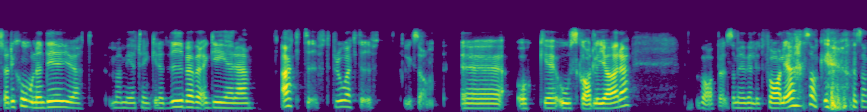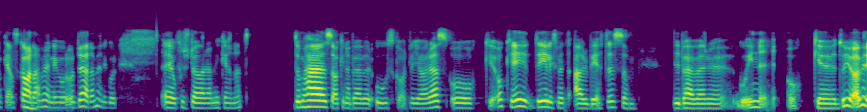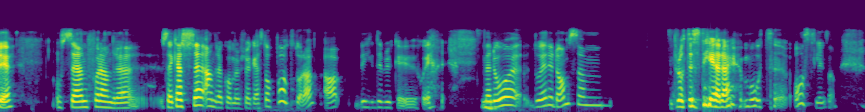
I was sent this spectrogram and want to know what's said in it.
traditionen det är ju att man mer tänker att vi behöver agera aktivt, proaktivt liksom eh, och eh, oskadliggöra vapen som är väldigt farliga saker som kan skada människor och döda människor eh, och förstöra mycket annat de här sakerna behöver oskadliggöras och okej, okay, det är liksom ett arbete som vi behöver eh, gå in i och eh, då gör vi det. Och sen får andra, sen kanske andra kommer att försöka stoppa oss då. då. Ja, det brukar ju ske. Men då, då är det de som protesterar mot oss liksom.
